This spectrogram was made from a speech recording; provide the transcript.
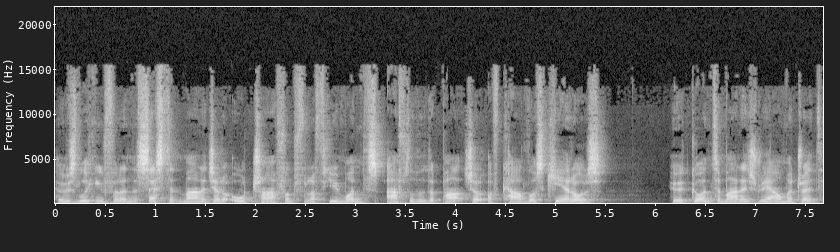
who was looking for an assistant manager at Old Trafford for a few months after the departure of Carlos Queiroz who had gone to manage Real Madrid.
